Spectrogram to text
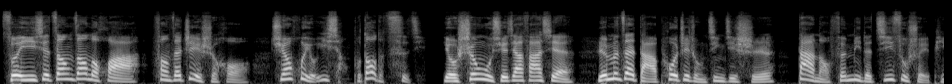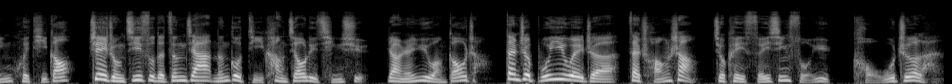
所以，一些脏脏的话放在这时候，居然会有意想不到的刺激。有生物学家发现，人们在打破这种禁忌时，大脑分泌的激素水平会提高。这种激素的增加能够抵抗焦虑情绪，让人欲望高涨。但这不意味着在床上就可以随心所欲、口无遮拦。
